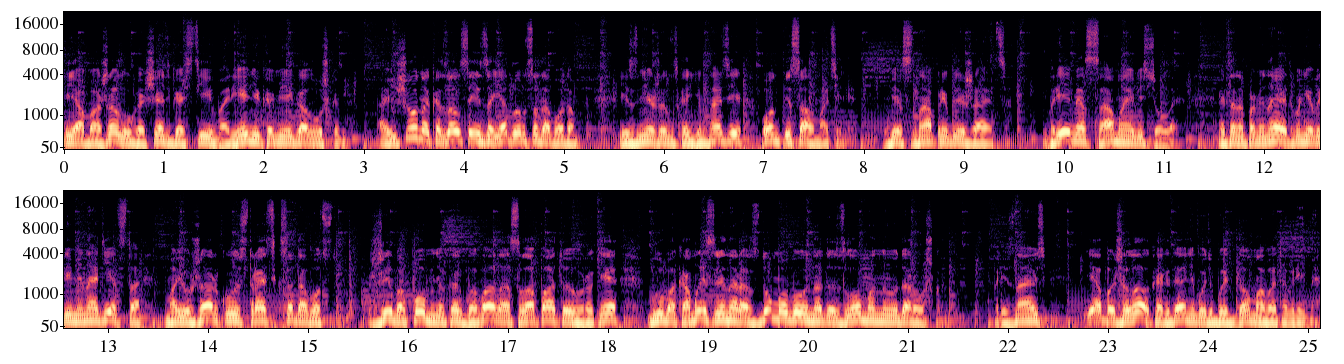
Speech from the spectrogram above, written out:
и обожал угощать гостей варениками и галушками. А еще он оказался и заядлым садоводом. Из Нежинской гимназии он писал матери «Весна приближается. Время самое веселое. Это напоминает мне времена детства, мою жаркую страсть к садоводству. Живо помню, как бывало, с лопатой в руке глубокомысленно раздумываю над изломанную дорожку. Признаюсь, я бы желал когда-нибудь быть дома в это время.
